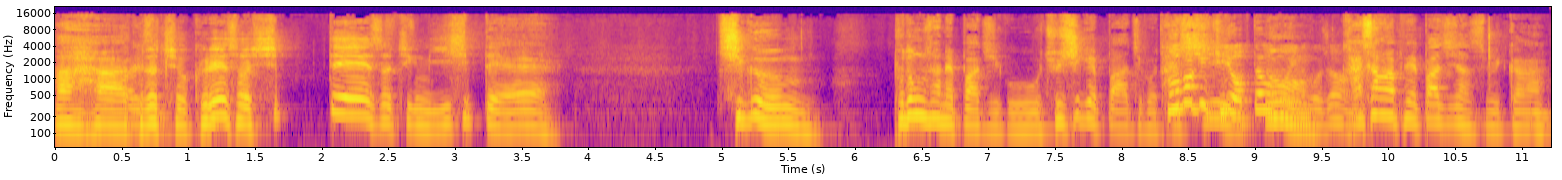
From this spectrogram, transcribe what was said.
아, 그렇죠. 그래서 10대에서 지금 20대에 지금 부동산에 빠지고 주식에 빠지고 더밖에 길이 없다고 어, 보이는 거죠. 가상화폐에 빠지지 않습니까? 음.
